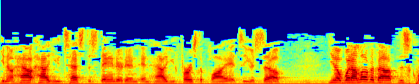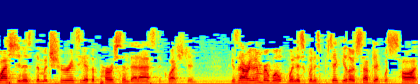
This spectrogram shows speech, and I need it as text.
you know, how, how you test the standard and, and how you first apply it to yourself. You know, what I love about this question is the maturity of the person that asked the question. Because I remember when, when, this, when this particular subject was taught,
